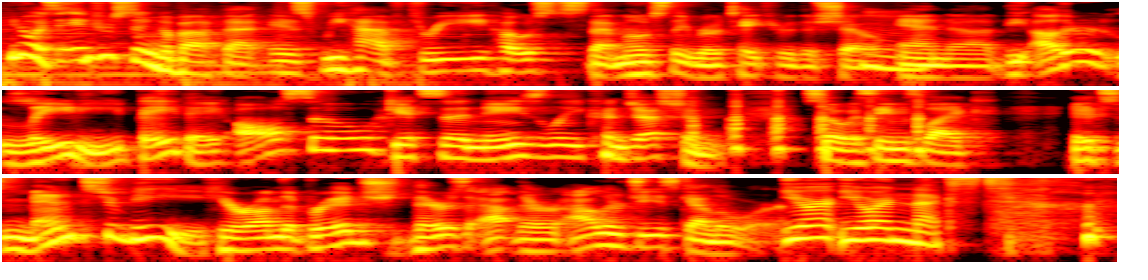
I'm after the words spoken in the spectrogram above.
You know what's interesting about that is we have three hosts that mostly rotate through the show, mm. and uh, the other lady, Bebe, also gets a nasally congestion. so it seems like it's meant to be here on the bridge. There's there are allergies galore. You're you're next.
